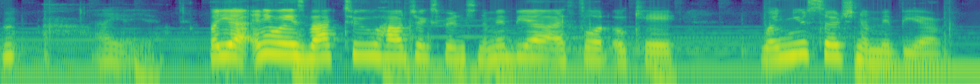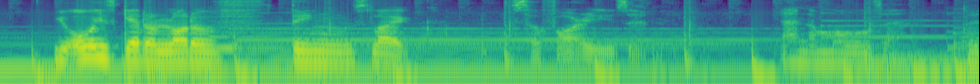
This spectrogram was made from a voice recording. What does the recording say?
Mm, yeah, yeah. But yeah, anyways, back to how to experience Namibia. I thought, okay, when you search Namibia, you always get a lot of things like safaris and animals and the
